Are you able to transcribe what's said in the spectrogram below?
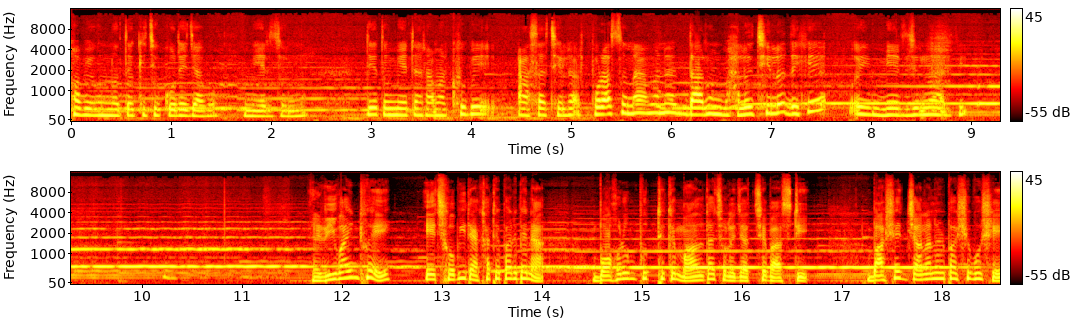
হবে উন্নত কিছু করে যাব মেয়ের জন্য। যেহেতু মেয়েটার আমার খুবই আশা ছিল। আর পড়াশোনা মানে দারুণ ভালো ছিল দেখে ওই মেয়ের জন্য আর কি। রিওয়াইন্ড হয়ে এ ছবি দেখাতে পারবে না, বহরমপুর থেকে মালদা চলে যাচ্ছে বাসটি। বাসের জানালার পাশে বসে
